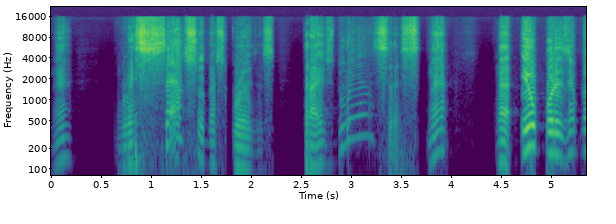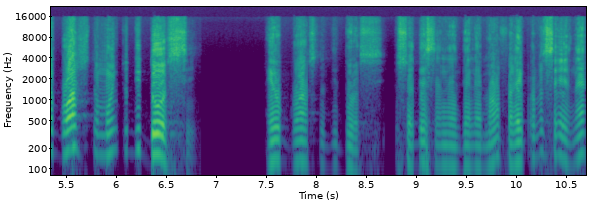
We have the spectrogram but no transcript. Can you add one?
né? O excesso das coisas traz doenças, né? É, eu, por exemplo, gosto muito de doce. Eu gosto de doce. Eu sou descendente de alemão, falei para vocês, né?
